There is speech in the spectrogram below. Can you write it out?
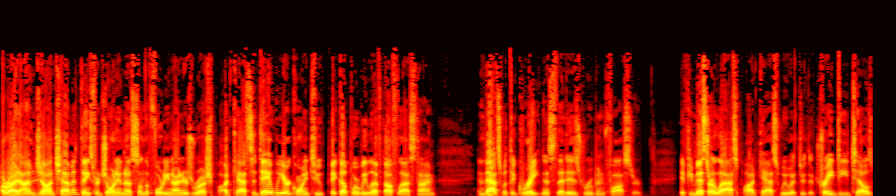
All right, I'm John Chapman. Thanks for joining us on the 49ers Rush podcast. Today we are going to pick up where we left off last time, and that's with the greatness that is Reuben Foster. If you missed our last podcast, we went through the trade details,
